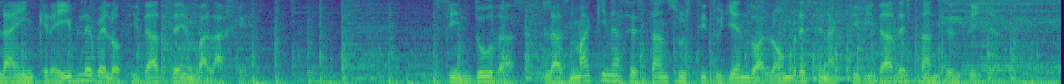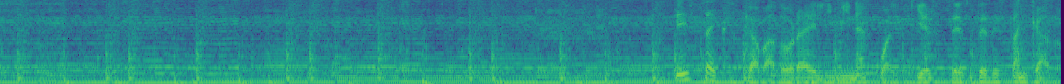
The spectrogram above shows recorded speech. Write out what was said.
La increíble velocidad de embalaje. Sin dudas, las máquinas están sustituyendo al hombre en actividades tan sencillas. Esta excavadora elimina cualquier césped estancado.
